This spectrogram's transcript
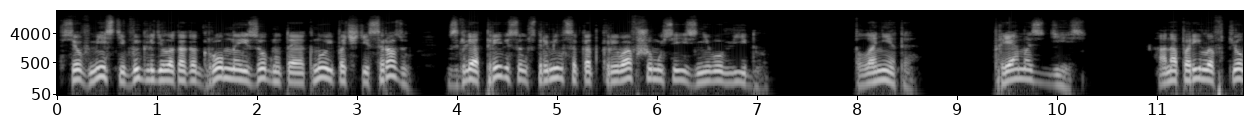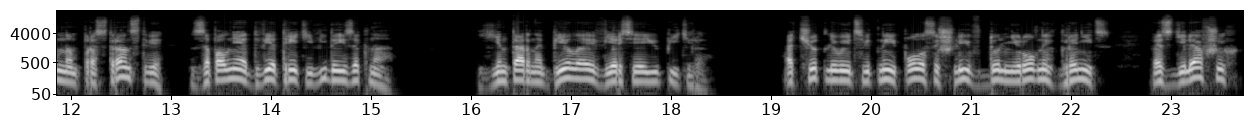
Все вместе выглядело как огромное изогнутое окно, и почти сразу взгляд Тревиса устремился к открывавшемуся из него виду. Планета. Прямо здесь. Она парила в темном пространстве заполняя две трети вида из окна. Янтарно-белая версия Юпитера. Отчетливые цветные полосы шли вдоль неровных границ, разделявших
